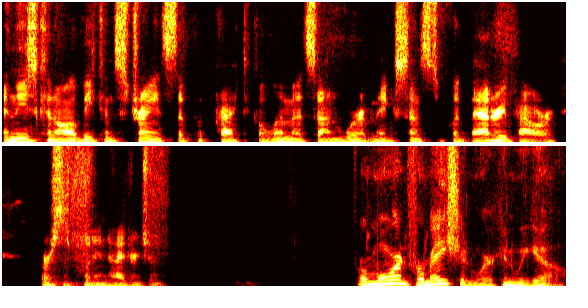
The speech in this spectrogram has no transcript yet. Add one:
And these can all be constraints that put practical limits on where it makes sense to put battery power versus putting hydrogen. For more information, where can we go?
